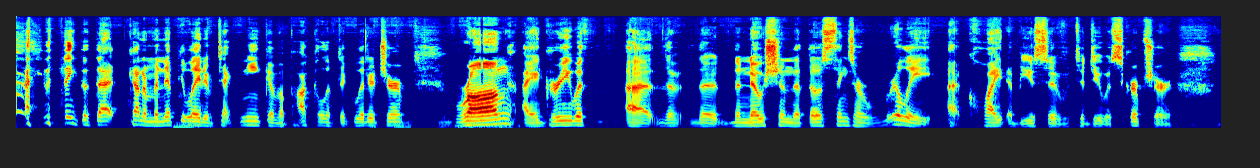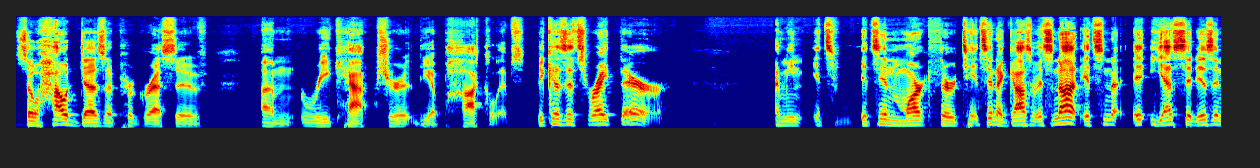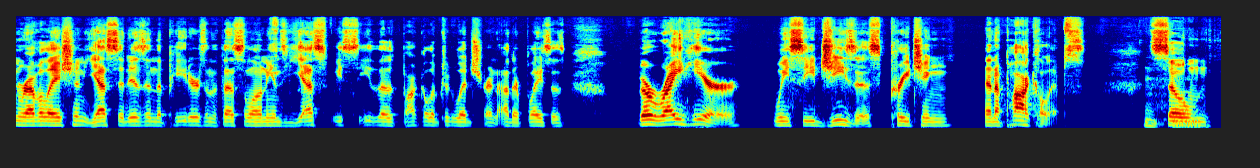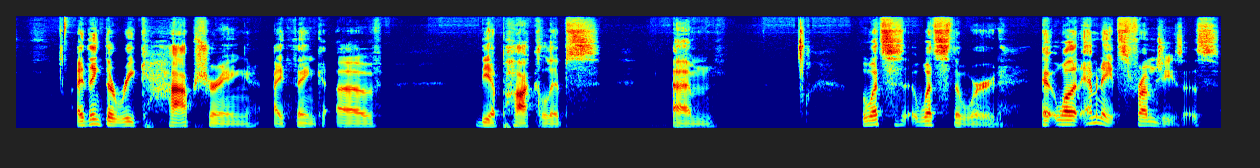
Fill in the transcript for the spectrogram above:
i think that that kind of manipulative technique of apocalyptic literature wrong i agree with uh, the the the notion that those things are really uh, quite abusive to do with scripture. So how does a progressive um, recapture the apocalypse? Because it's right there I mean, it's it's in Mark 13. It's in a gospel. It's not. It's not. It, yes, it is in Revelation. Yes, it is in the Peters and the Thessalonians. Yes, we see the apocalyptic literature in other places, but right here we see Jesus preaching an apocalypse. Mm-hmm. So, I think the recapturing, I think of the apocalypse. Um, what's what's the word? It, well, it emanates from Jesus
